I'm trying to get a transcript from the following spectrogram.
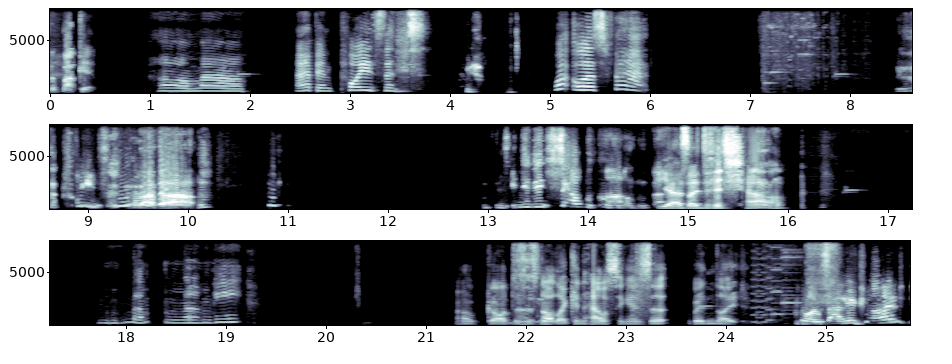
The bucket. Oh, ma. I've been poisoned. what was that? Mother! you did shout, mum. Yes, I did shout. M- mummy? Oh god, this is not like in Hellsing, is it? When like Was that a kind?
